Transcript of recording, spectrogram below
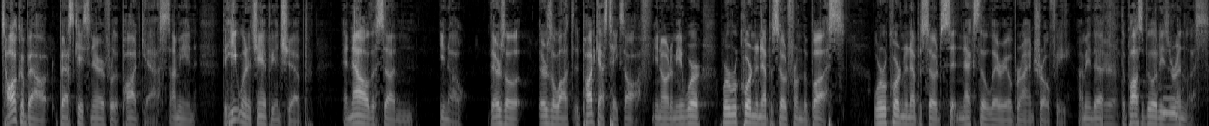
talk about best case scenario for the podcast. I mean, the Heat win a championship, and now all of a sudden, you know, there's a there's a lot. The podcast takes off. You know what I mean? We're we're recording an episode from the bus. We're recording an episode sitting next to the Larry O'Brien Trophy. I mean, the the possibilities are endless.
